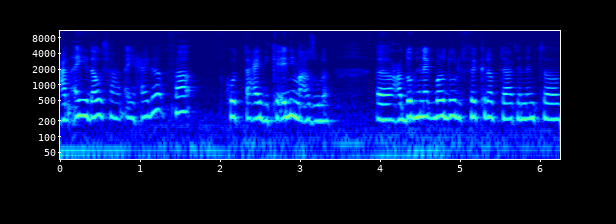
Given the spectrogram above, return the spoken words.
عن أي دوشة عن أي حاجة فكنت عادي كأني معزولة عندهم هناك برضو الفكرة بتاعت إن أنت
